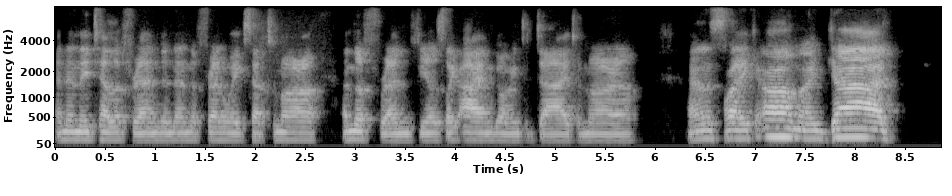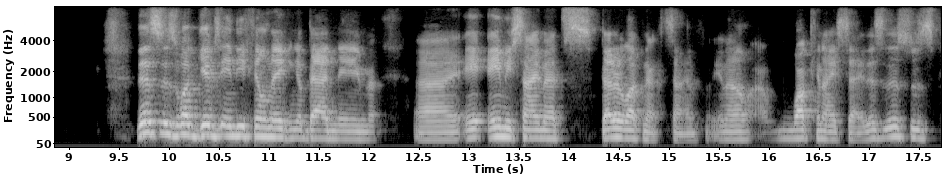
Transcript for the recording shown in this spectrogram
And then they tell a friend, and then the friend wakes up tomorrow, and the friend feels like I am going to die tomorrow. And it's like, oh my God. This is what gives indie filmmaking a bad name uh, a- Amy Seimetz, better luck next time. You know, what can I say? This this was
